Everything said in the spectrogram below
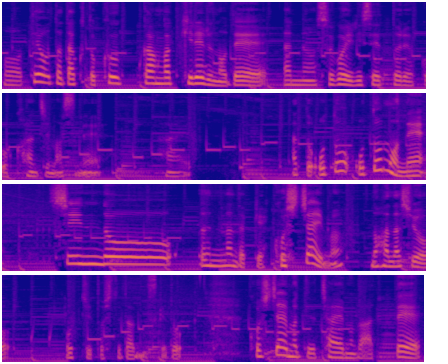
そう、手を叩くと空間が切れるので、あの、すごいリセット力を感じますね。はい。あと、音、音もね、振動、うん、なんだっけ、コシチャイムの話を、オッチとしてたんですけど、コシチャイムっていうチャイムがあって、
